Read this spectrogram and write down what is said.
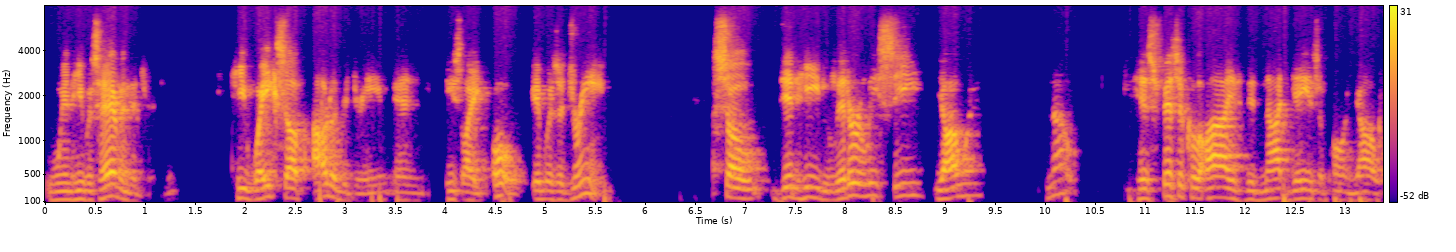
when he was having the dream, he wakes up out of the dream and he's like, oh, it was a dream. So did he literally see Yahweh? No. His physical eyes did not gaze upon Yahweh.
